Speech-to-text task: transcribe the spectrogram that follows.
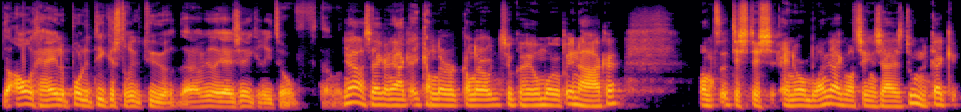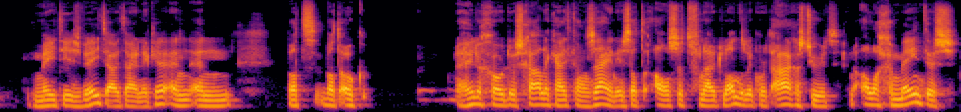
de algehele politieke structuur, daar wil jij zeker iets over vertellen. Ja, zeker. Ja, ik- kan er, kan er natuurlijk heel mooi op inhaken. Want het is, het is enorm belangrijk wat ze in zijs doen. Kijk, meten is weten uiteindelijk. Hè? En, en wat, wat ook een hele grote schaligheid kan zijn, is dat als het vanuit landelijk wordt aangestuurd en alle gemeentes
